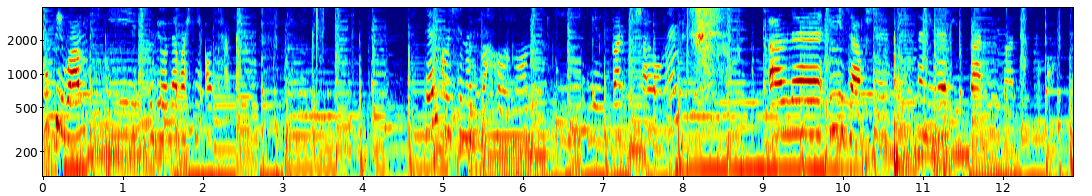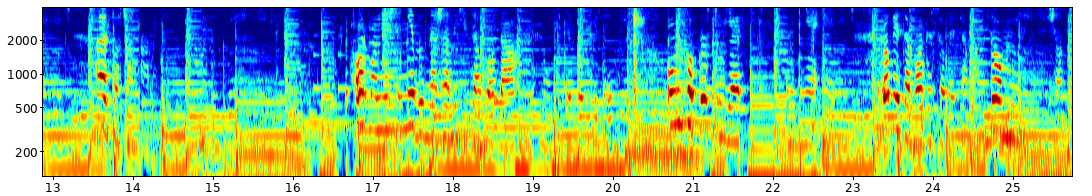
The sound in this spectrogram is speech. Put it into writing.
kupiłam i wygląda właśnie o tak. Ten koń się nazywa Hormon i jest bardzo szalony, ale nie zawsze. Czasami nawet jest bardzo, bardzo spokojny. Ale to czasami. Hormon jeszcze nie był na żadnych zawodach lub tego typu. On po prostu jest robię zawody sobie sama w domu z siostrą.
